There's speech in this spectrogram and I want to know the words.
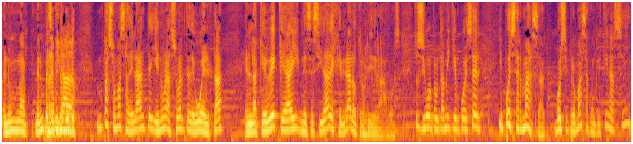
en, una, en un pensamiento un paso más adelante y en una suerte de vuelta en la que ve que hay necesidad de generar otros liderazgos. Entonces, si vos me preguntás a mí quién puede ser, y puede ser Massa. Vos decís, pero Massa con Cristina, sí.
